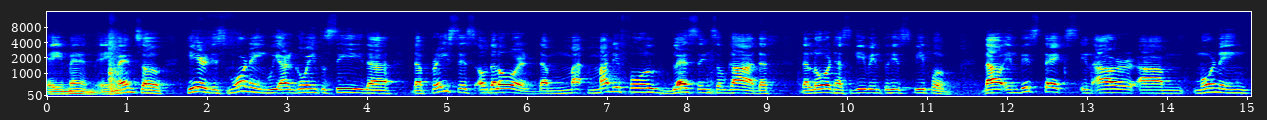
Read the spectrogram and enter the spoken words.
Amen. Amen. So here this morning we are going to see the the praises of the Lord, the ma- manifold blessings of God that the Lord has given to His people. Now, in this text, in our um, morning,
